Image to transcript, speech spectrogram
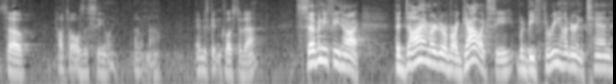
So, how tall is the ceiling? I don't know. Maybe it's getting close to that. 70 feet high. The diameter of our galaxy would be 310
